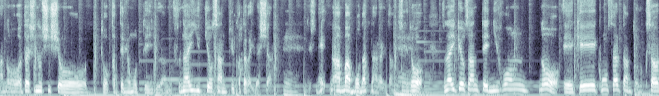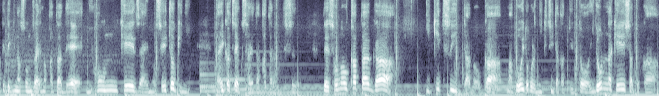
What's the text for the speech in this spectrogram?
あの私の師匠と勝手に思っているあの船井幸雄さんという方がいらっしゃるんですね。えー、あまあもう亡くなられたんですけど、えー、船井幸雄さんって日本の、えー、経営コンサルタントの草分け的な存在の方で日本経済の成長期に大活躍された方なんです。でその方が行き着いたのが、まあ、どういうところに行き着いたかというといろんな経営者とか、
